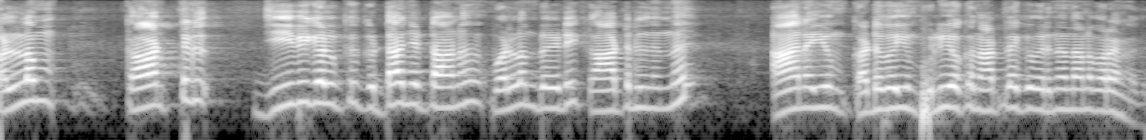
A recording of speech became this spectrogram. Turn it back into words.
വെള്ളം കാട്ടിൽ ജീവികൾക്ക് കിട്ടാഞ്ഞിട്ടാണ് വെള്ളം തേടി കാട്ടിൽ നിന്ന് ആനയും കടുവയും പുലിയും ഒക്കെ നാട്ടിലേക്ക് വരുന്നതെന്നാണ് പറയുന്നത്.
